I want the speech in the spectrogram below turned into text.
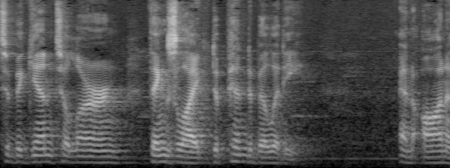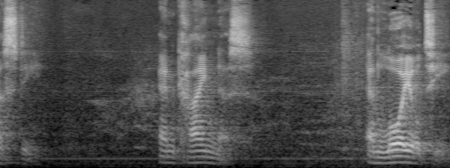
to begin to learn things like dependability and honesty and kindness and loyalty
